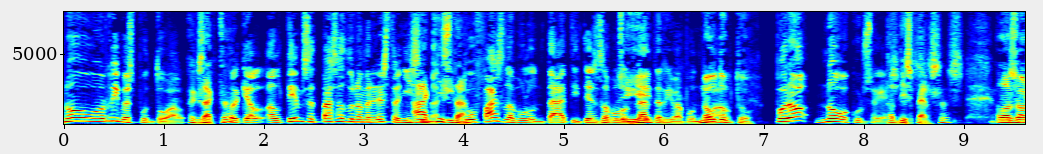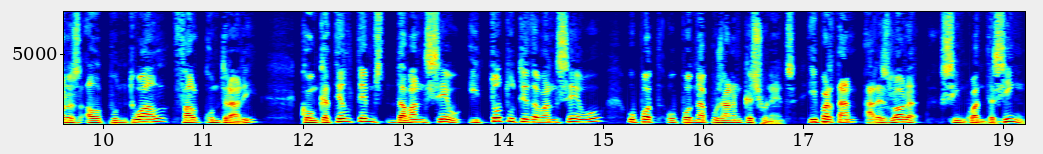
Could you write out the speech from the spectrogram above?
no arribes puntual. Exacte. Perquè el, el temps et passa d'una manera estranyíssima. Aquí està. I tu fas la voluntat i tens la voluntat Sí, d'arribar puntual. no ho dubto. Però no ho aconsegueixes. et disperses. Aleshores, el puntual fa el contrari. Com que té el temps davant seu i tot ho té davant seu, ho pot, ho pot anar posant en caixonets. I, per tant, ara és l'hora 55.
